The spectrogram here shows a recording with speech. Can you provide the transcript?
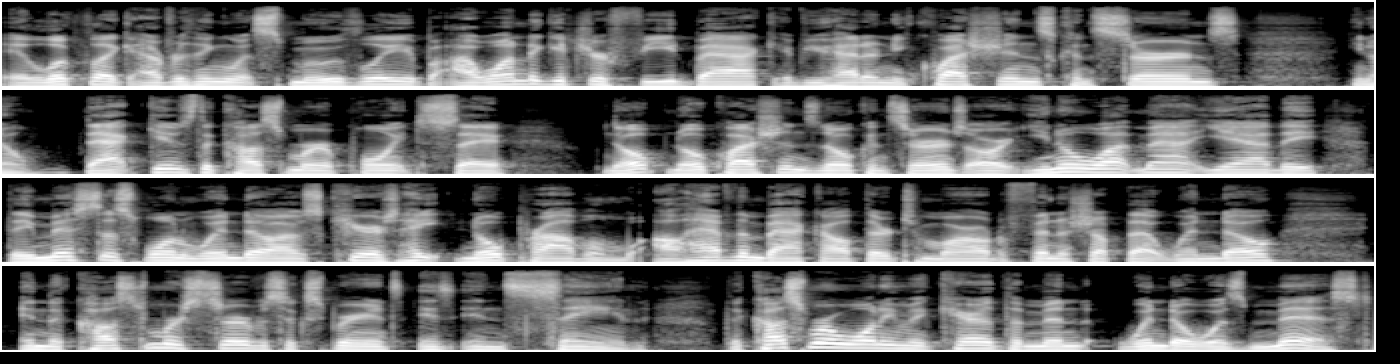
It looked like everything went smoothly, but I wanted to get your feedback. If you had any questions, concerns, you know, that gives the customer a point to say, Nope, no questions, no concerns. Or you know what, Matt? Yeah, they they missed this one window. I was curious. Hey, no problem. I'll have them back out there tomorrow to finish up that window. And the customer service experience is insane. The customer won't even care that the min- window was missed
